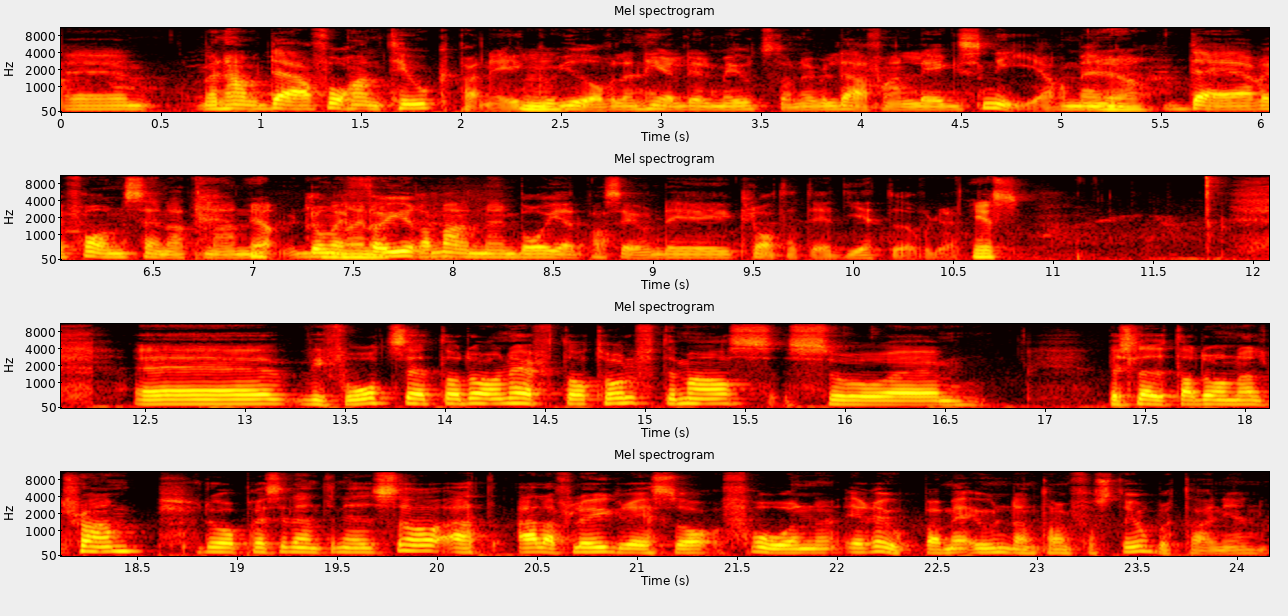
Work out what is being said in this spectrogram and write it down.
Eh, Men han, där får han tokpanik och Mm. gör väl en hel del motstånd. Det är väl därför han läggs ner. Men Ja. därifrån sen att man... Ja, de är nej, nej. fyra man med en bojad person. Det är klart att det är ett jätteövergrepp. Yes. Eh, vi fortsätter dagen efter, 12 mars, så eh, beslutar Donald Trump, då presidenten i USA, att alla flygresor från Europa med undantag för Storbritannien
